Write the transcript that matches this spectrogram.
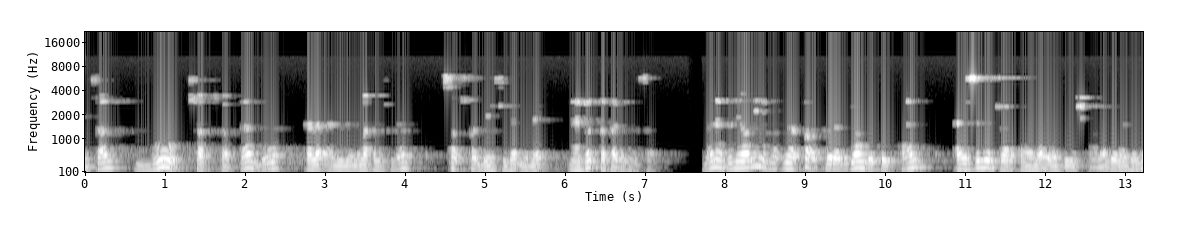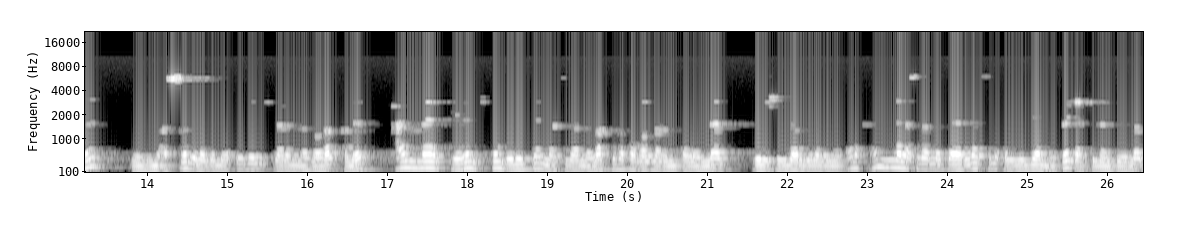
inson bu hisob kitobdan bu nima qilishidan hisob kitob berishidan demak najot topadi inson. Mana dunyoviy miqyosda olib ko'radigan bo'lsak ham qaysi bir korxona yoki ishxona bo'ladimi yoki muassa bo'ladimi o'zini ishlarini nazorat qilib hamma terim chiqim bo'layotgan narsalarni vaqtida qog'ozlarini tayyorlab kelishuvlar bo'ladimi ana hamma narsalarni tayyorlab shuni qilib yurgan bo'lsa kasblarni tayyorlab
